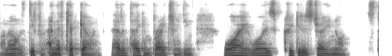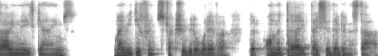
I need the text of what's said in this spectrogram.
I know it was different, and they've kept going. They haven't taken breaks or anything. Why? Why is Cricket Australia not starting these games? Maybe different structure a bit or whatever, but on the date they said they're going to start.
